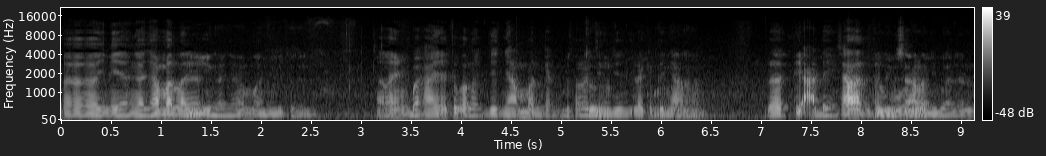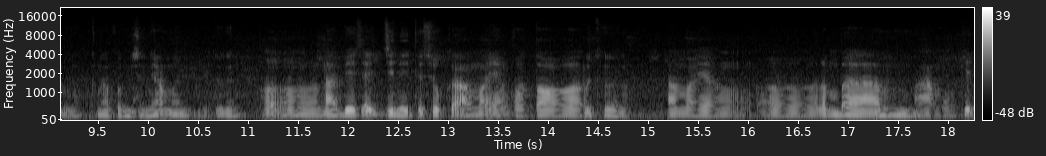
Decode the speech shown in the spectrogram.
eh, ini ya nggak nyaman lah ya iya nggak nyaman gitu kan karena yang bahaya tuh kalau jin nyaman kan kalau Betul. jin-jin jelek itu Hmm. nyaman berarti ada yang salah di ada yang tubuh salah di badan lu kenapa bisa nyaman gitu kan Heeh. nah biasanya jin itu suka sama yang kotor betul sama yang eh, lembab. Hmm. nah mungkin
